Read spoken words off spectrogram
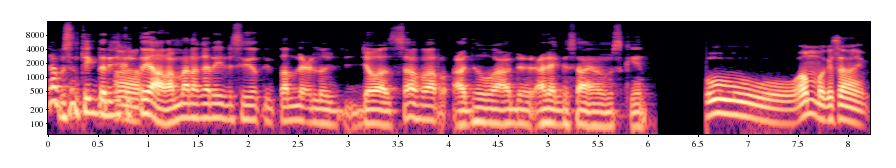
لا بس أنت تقدر يجيك آه. الطيارة. أما أنا غير يجلس يطلع له جواز سفر عاد هو عاد عليه قسايم مسكين. أوه. اما قسايم.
